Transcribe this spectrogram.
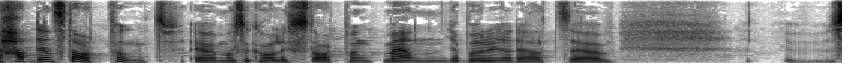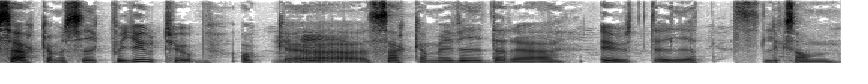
jag hade en startpunkt, eh, musikalisk startpunkt, men jag började att eh, söka musik på Youtube och eh, söka mig vidare ut i ett, liksom,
